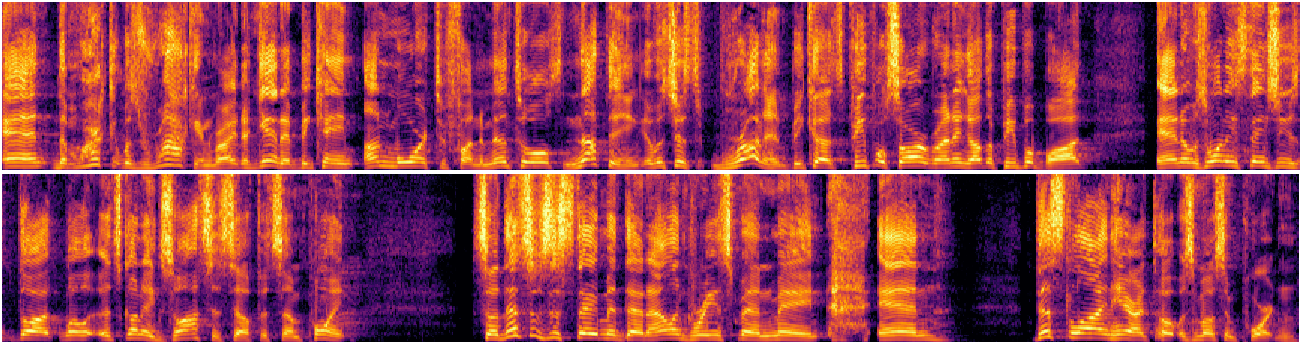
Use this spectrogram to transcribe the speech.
And the market was rocking, right? Again, it became unmoored to fundamentals, nothing. It was just running because people saw it running, other people bought. And it was one of these things you thought, well, it's going to exhaust itself at some point. So this is a statement that Alan Greenspan made. And this line here I thought was most important.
